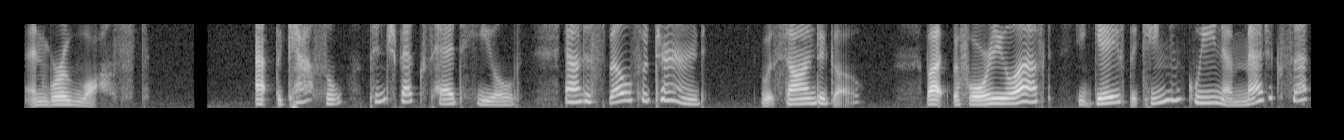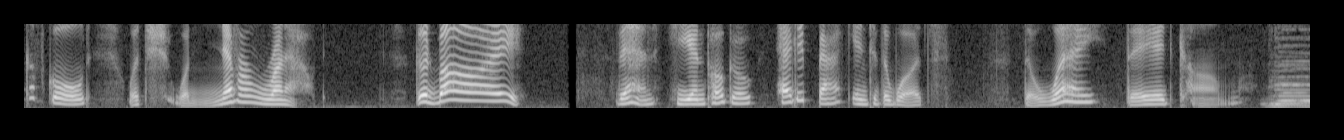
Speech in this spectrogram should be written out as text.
and were lost. At the castle, Pinchbeck's head healed, and his spells returned. It was time to go. But before he left, he gave the king and queen a magic sack of gold which would never run out. Goodbye! Then he and Pogo headed back into the woods, the way they'd come.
